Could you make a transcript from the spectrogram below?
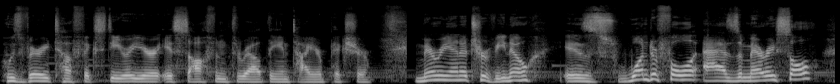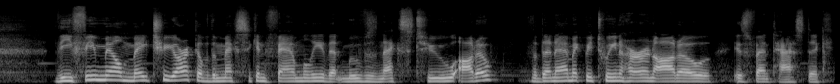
whose very tough exterior is softened throughout the entire picture. Mariana Treviño is wonderful as Marisol, the female matriarch of the Mexican family that moves next to Otto. The dynamic between her and Otto is fantastic.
